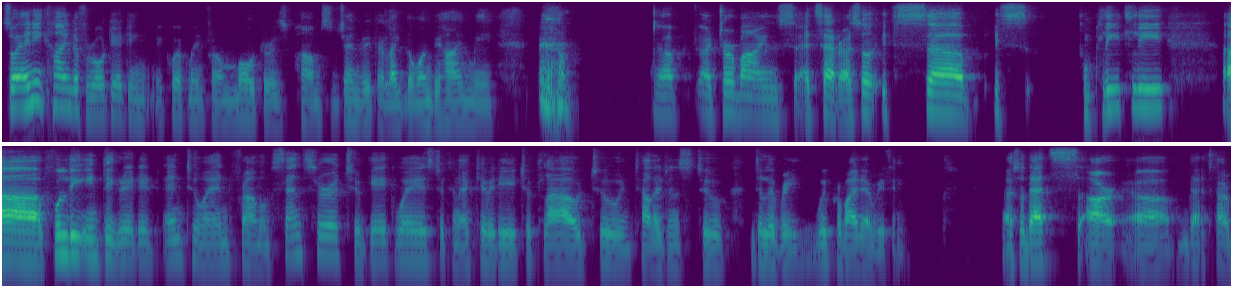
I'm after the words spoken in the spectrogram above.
So any kind of rotating equipment from motors, pumps, generator like the one behind me, uh, uh, turbines, etc. So it's uh, it's completely uh, fully integrated end to end from sensor to gateways to connectivity to cloud to intelligence to delivery. We provide everything. Uh, so that's our uh, that's our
